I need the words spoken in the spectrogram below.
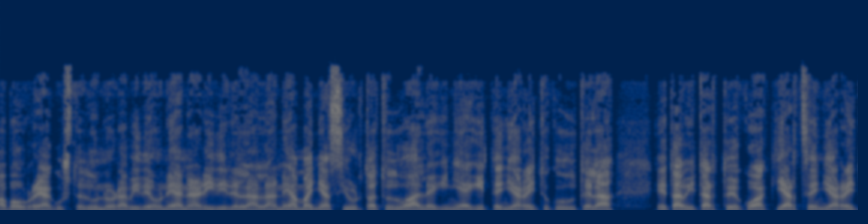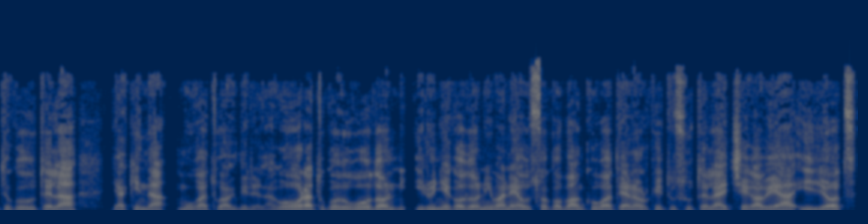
abaurreak uste du norabide honean ari direla lanean, baina ziurtatu du alegina egiten jarraituko dutela eta bitartekoak jartzen jarraituko dutela jakinda mugatuak direla. Gogoratuko dugu, don, Iruñeko Donibane auzoko banku batean aurkitu zutela etxegabea, hilotz,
